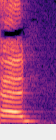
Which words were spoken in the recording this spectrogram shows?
ahead.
